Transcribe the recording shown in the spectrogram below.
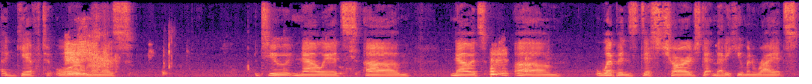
a gift or menace. To now it's um, now it's um, weapons discharged at metahuman riots.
